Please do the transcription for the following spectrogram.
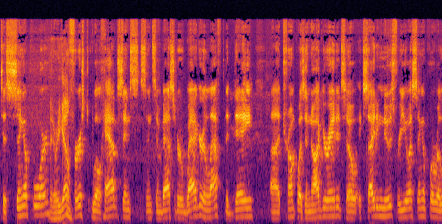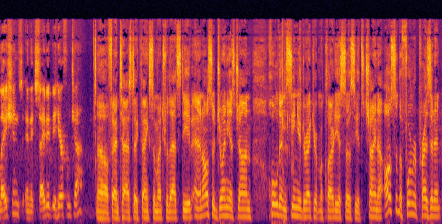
to Singapore. There we go. The first we'll have since since Ambassador Wagar left the day uh, Trump was inaugurated. So exciting news for U.S. Singapore relations, and excited to hear from John. Oh, fantastic. Thanks so much for that, Steve. And also joining us, John Holden, Senior Director at McLarty Associates China, also the former president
